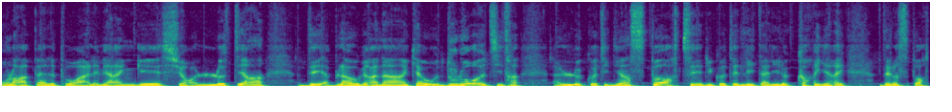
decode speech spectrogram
On le rappelle pour les merengues sur le terrain des Blaugrana. Un chaos douloureux titre le quotidien Sport. Et du côté de l'Italie, le Corriere dello Sport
